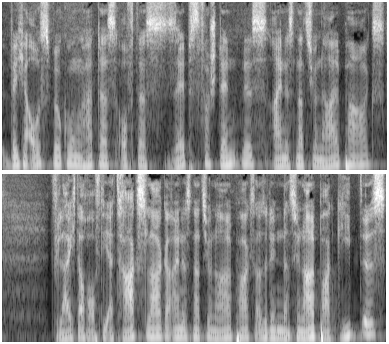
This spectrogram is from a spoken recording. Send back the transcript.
welche Auswirkungen hat das auf das Selbstverständnis eines Nationalparks? vielleicht auch auf die Ertragslage eines Nationalparks. Also den Nationalpark gibt es,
